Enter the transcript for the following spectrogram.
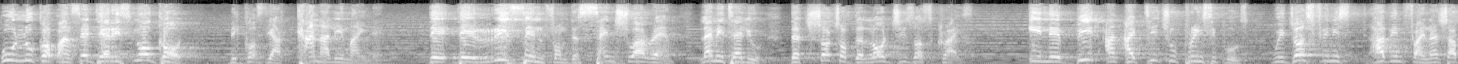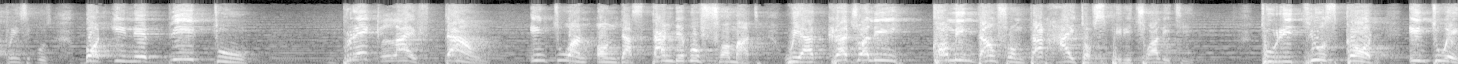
who look up and say, there is no God because they are carnally minded. They, they reason from the sensual realm. Let me tell you, the church of the Lord Jesus Christ, in a bid, and I teach you principles. We just finished having financial principles. But in a bid to break life down into an understandable format, we are gradually coming down from that height of spirituality to reduce God into a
